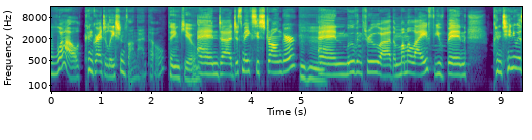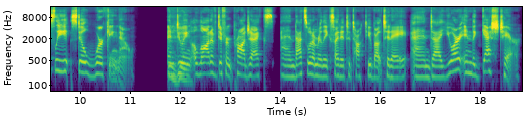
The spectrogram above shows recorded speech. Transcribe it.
Wow. Congratulations on that, though. Thank you. And uh, just makes you stronger Mhm. and moving through uh, the mama life. You've been continuously still working now and Mhm. doing a lot of different projects. And that's what I'm really excited to talk to you about today. And uh, you're in the guest chair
